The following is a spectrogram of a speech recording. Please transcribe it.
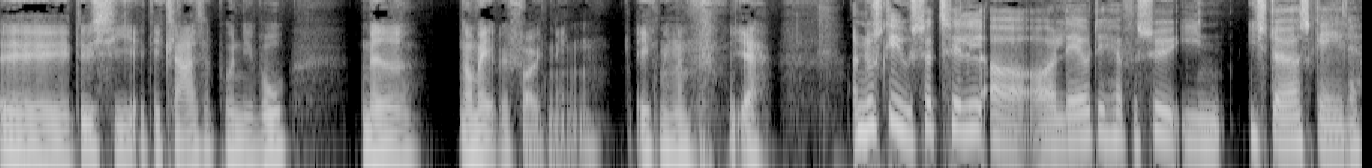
Ja. Øh, det vil sige, at de klarer sig på niveau med normalbefolkningen. Ikke min, ja, Og nu skal I jo så til at, at lave det her forsøg i en i større skala.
